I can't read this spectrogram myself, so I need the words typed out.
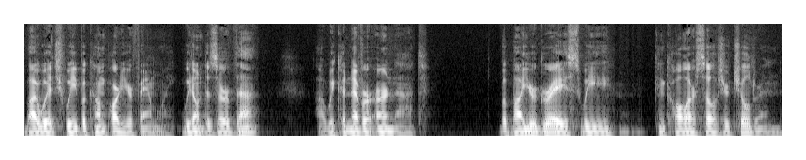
by which we become part of your family. We don't deserve that, uh, we could never earn that. But by your grace, we can call ourselves your children.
